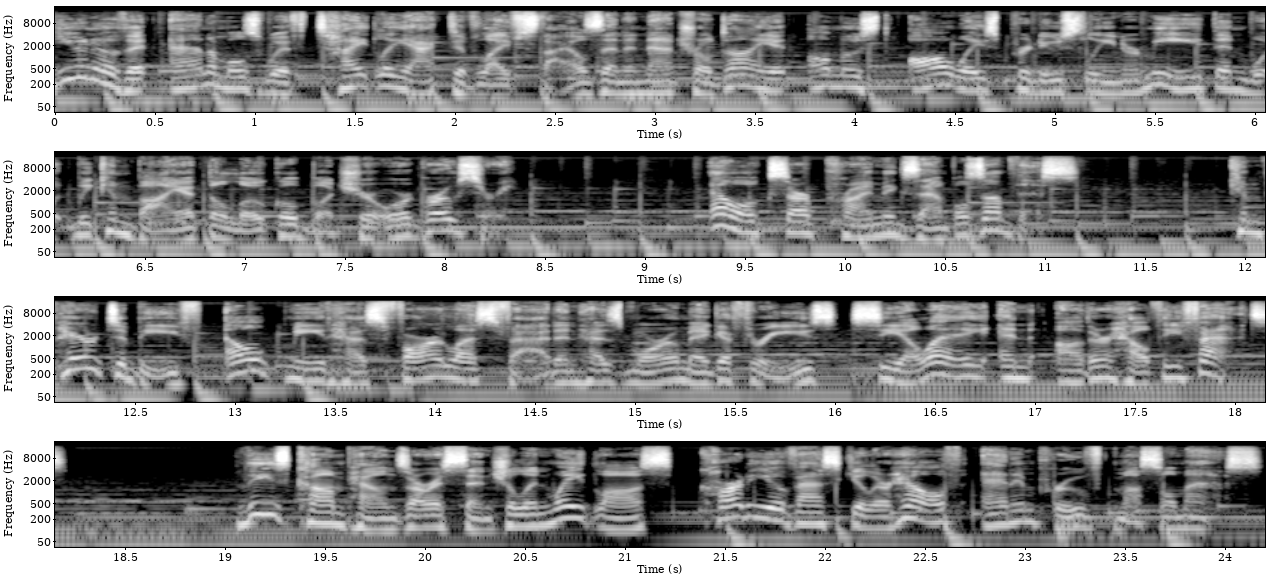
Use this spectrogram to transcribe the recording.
you know that animals with tightly active lifestyles and a natural diet almost always produce leaner meat than what we can buy at the local butcher or grocery? Elks are prime examples of this. Compared to beef, elk meat has far less fat and has more omega-3s, CLA, and other healthy fats. These compounds are essential in weight loss, cardiovascular health, and improved muscle mass.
